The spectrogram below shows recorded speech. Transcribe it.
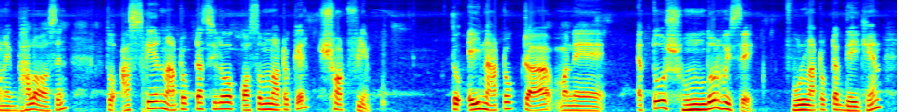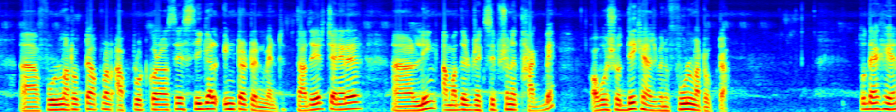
অনেক ভালো আছেন। তো আজকের নাটকটা ছিল কসম নাটকের শর্ট ফিল্ম। তো এই নাটকটা মানে এত সুন্দর হয়েছে ফুল নাটকটা দেখেন। ফুল নাটকটা আপনার আপলোড করা আছে সিগাল এন্টারটেনমেন্ট তাদের চ্যানেলের লিঙ্ক আমাদের ডেসক্রিপশনে থাকবে। অবশ্য দেখে আসবেন ফুল নাটকটা। তো দেখেন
